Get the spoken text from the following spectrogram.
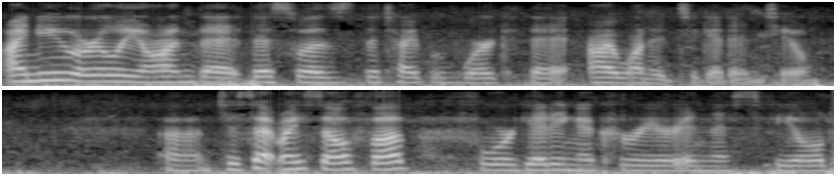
I knew early on that this was the type of work that I wanted to get into. Um, to set myself up for getting a career in this field,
